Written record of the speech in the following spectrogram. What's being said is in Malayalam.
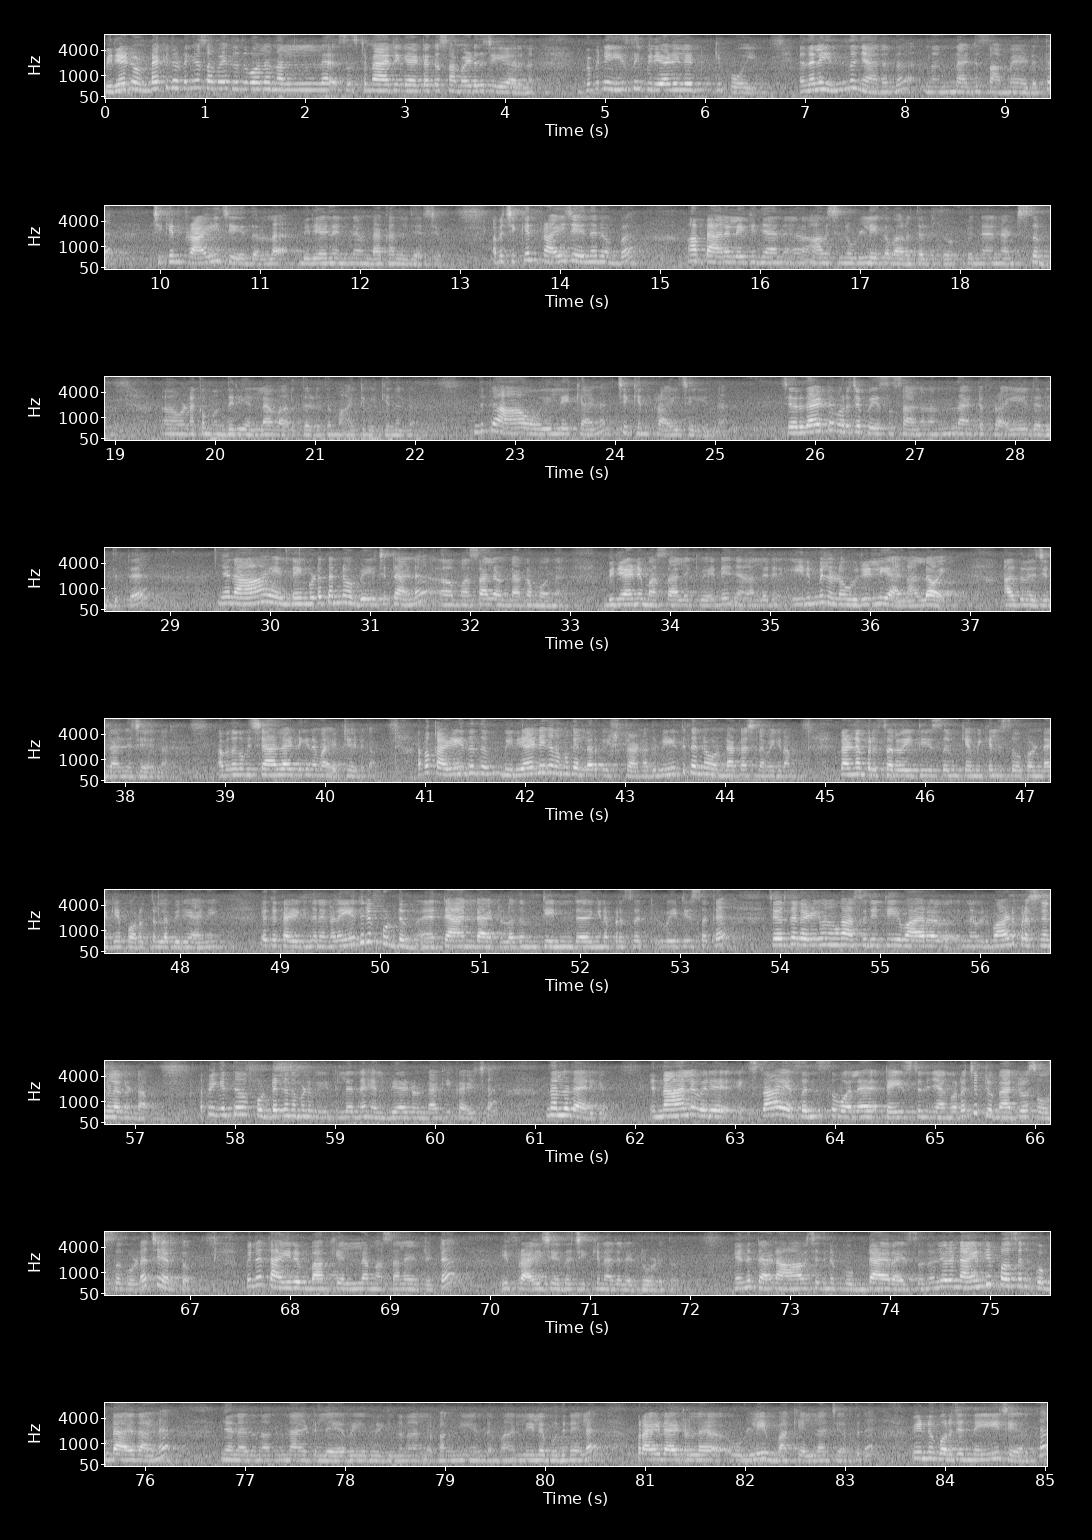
ബിരിയാണി ഉണ്ടാക്കി തുടങ്ങിയ സമയത്ത് ഇതുപോലെ നല്ല സിസ്റ്റമാറ്റിക് ആയിട്ടൊക്കെ സമയമെടുത്ത് ചെയ്യാറുണ്ട് ഇപ്പം പിന്നെ ഈസി ബിരിയാണിയിലേക്ക് പോയി. എന്നാലും ഇന്ന് ഞാനൊന്ന് നന്നായിട്ട് സമയമെടുത്ത് ചിക്കൻ ഫ്രൈ ചെയ്തുള്ള ബിരിയാണി തന്നെ ഉണ്ടാക്കാമെന്ന് വിചാരിച്ചു. അപ്പോൾ ചിക്കൻ ഫ്രൈ ചെയ്യുന്നതിന് മുമ്പ് ആ പാനിലേക്ക് ഞാൻ ആവശ്യത്തിന് ഉള്ളിയൊക്കെ വറുത്തെടുത്തു. പിന്നെ നട്ട്സും ഉണക്കമുന്തിരി എല്ലാം വറുത്തെടുത്ത് മാറ്റി വെക്കുന്നുണ്ട്. എന്നിട്ട് ആ ഓയിലിലേക്കാണ് ചിക്കൻ ഫ്രൈ ചെയ്യുന്നത്. ചെറുതായിട്ട് കുറച്ച് ആണ് നന്നായിട്ട് ഫ്രൈ ചെയ്തെടുത്തിട്ട് ഞാൻ ആ എണ്ണയും കൂടെ തന്നെ ഉപയോഗിച്ചിട്ടാണ് മസാല ഉണ്ടാക്കാൻ പോകുന്നത്. ബിരിയാണി മസാലയ്ക്ക് വേണ്ടി ഞാൻ നല്ലൊരു ഇരുമ്പിലുള്ള ഉരുളിയാണ് അലോയ്. അത് വെച്ചിട്ടാണ് ചെയ്യുന്നത്. അപ്പോൾ നമുക്ക് വിശാലമായിട്ട് ഇങ്ങനെ വയറ്റിയെടുക്കാം അപ്പോൾ കഴിയുന്നത് ബിരിയാണിയൊക്കെ നമുക്ക് എല്ലാവർക്കും ഇഷ്ടമാണ്. അത് വീട്ടിൽ തന്നെ ഉണ്ടാക്കാൻ ശ്രമിക്കണം. കാരണം പ്രിസർവേറ്റീവ്സും കെമിക്കൽസും ഒക്കെ ഉണ്ടാക്കിയ പുറത്തുള്ള ബിരിയാണി ഒക്കെ കഴിക്കുന്നതിനേക്കാൾ ഏതൊരു ഫുഡും ടാൻഡ് ആയിട്ടുള്ളതും ടിൻഡ് ഇങ്ങനെ പ്രിസർവേറ്റീവ്സ് ഒക്കെ ചേർത്ത് കഴിയുമ്പോൾ നമുക്ക് അസിഡിറ്റി വയറ് ഒരുപാട് പ്രശ്നങ്ങളൊക്കെ ഉണ്ടാകും അപ്പോൾ ഇങ്ങനത്തെ ഫുഡൊക്കെ നമ്മൾ വീട്ടിൽ തന്നെ ഹെൽത്തി ആയിട്ട് ഉണ്ടാക്കി കഴിച്ചാൽ നല്ലതായിരിക്കും. എന്നാലും ഒരു എക്സ്ട്രാ എസൻസ് പോലെ ടേസ്റ്റിന് ഞാൻ കുറച്ച് ടൊമാറ്റോ സോസ് കൂടെ ചേർത്തു. പിന്നെ തൈര് ബാക്കി എല്ലാ മസാല ഇട്ടിട്ട് ഈ ഫ്രൈ ചെയ്ത ചിക്കൻ അതിലിട്ട് കൊടുത്തു. എന്നിട്ടാണ് ആവശ്യത്തിന് കുബ്ഡായ റൈസ് എന്ന് പറഞ്ഞാൽ ഒരു നയന്റി പെർസെന്റ് കുക്ക്ഡ് ആയതാണ്. ഞാനത് നന്നായിട്ട് ലെയർ ചെയ്ത് വെക്കുന്നത് നല്ല ഭംഗിയുണ്ട്. മല്ലിയിലെ പുതിനയില ഫ്രൈഡ് ആയിട്ടുള്ള ഉള്ളിയും ബാക്കി എല്ലാം ചേർത്തിട്ട് വീണ്ടും കുറച്ച് നെയ്യ് ചേർത്ത്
